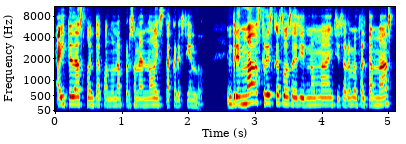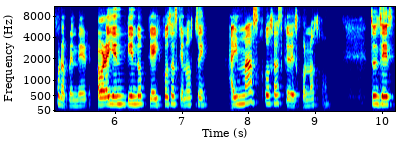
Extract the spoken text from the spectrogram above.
Ahí te das cuenta cuando una persona no está creciendo. Entre más crezcas vas a decir, no manches, ahora me falta más por aprender. Ahora ya entiendo que hay cosas que no sé, hay más cosas que desconozco. Entonces,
